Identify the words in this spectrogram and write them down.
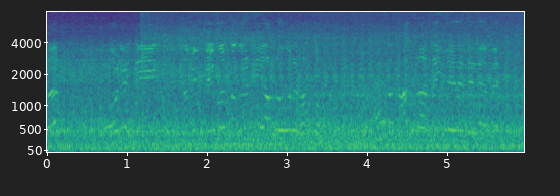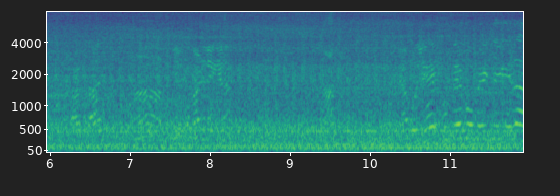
बस अभी पेपर पकड़नी आप लोगों ने हमको नहीं देने देने हमें हाँ ये पकड़ लेंगे ना हाँ क्या बोलिए कुत्ते को बेच देंगे ना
